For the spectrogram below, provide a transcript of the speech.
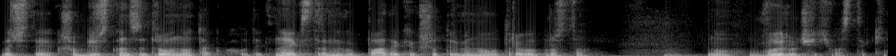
Бачите, якщо більш сконцентровано, отак виходить. На екстрений випадок, якщо терміново треба, просто ну, виручить вас таке.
